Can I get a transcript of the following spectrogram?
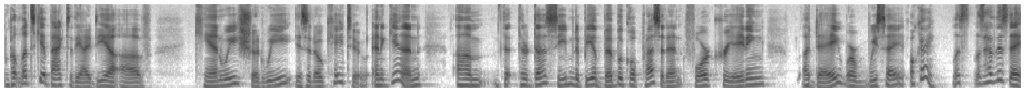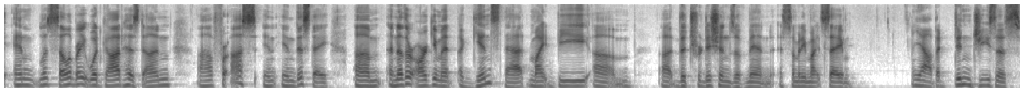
But let's get back to the idea of can we, should we, is it okay to? And again, um, th- there does seem to be a biblical precedent for creating a day where we say, okay, let's let's have this day and let's celebrate what God has done uh, for us in in this day. Um, another argument against that might be um, uh, the traditions of men. Somebody might say, yeah, but didn't Jesus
